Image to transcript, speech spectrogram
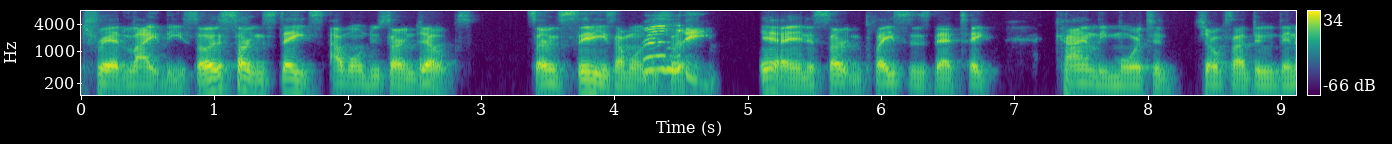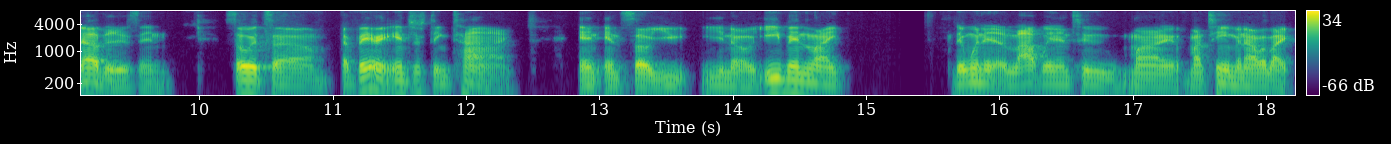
tread lightly. So there's certain states i won't do certain jokes. Certain cities i won't really? do certain, yeah and there's certain places that take kindly more to jokes i do than others. And so it's um, a very interesting time. And and so you you know even like they went in, a lot went into my my team and I was like,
